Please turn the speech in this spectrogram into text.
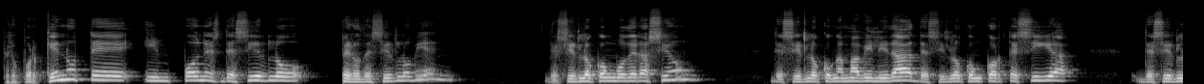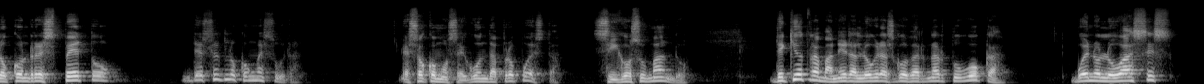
Pero ¿por qué no te impones decirlo, pero decirlo bien? Decirlo con moderación, decirlo con amabilidad, decirlo con cortesía, decirlo con respeto, decirlo con mesura. Eso como segunda propuesta. Sigo sumando. ¿De qué otra manera logras gobernar tu boca? Bueno, lo haces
